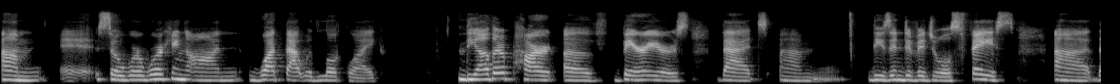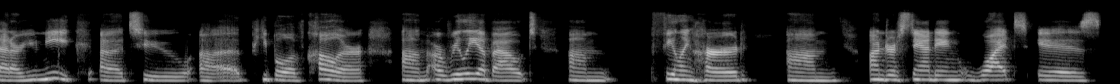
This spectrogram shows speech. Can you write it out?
Um, eh, so we're working on what that would look like. The other part of barriers that um, these individuals face uh, that are unique uh, to uh, people of color um, are really about um, feeling heard, um, understanding what is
